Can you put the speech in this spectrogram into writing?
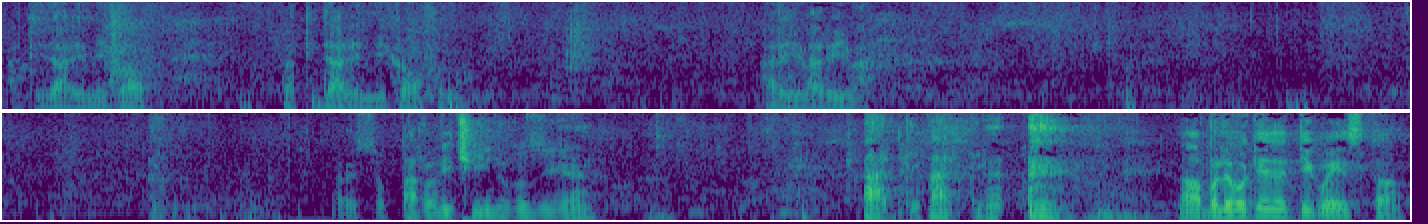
Fatti dare il microfono. Fatti dare il microfono. Arriva, arriva. Adesso parlo vicino così, eh? Parti, parti. No, volevo chiederti questo.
